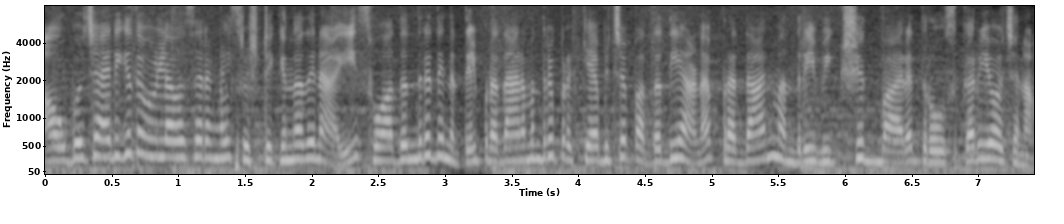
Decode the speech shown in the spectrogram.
ഔപചാരിക തൊഴിലവസരങ്ങൾ സൃഷ്ടിക്കുന്നതിനായി സ്വാതന്ത്ര്യദിനത്തിൽ പ്രധാനമന്ത്രി പ്രഖ്യാപിച്ച പദ്ധതിയാണ് പ്രധാനമന്ത്രി വിക്ഷിത് ഭാരത് റോസ്കർ യോജന.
